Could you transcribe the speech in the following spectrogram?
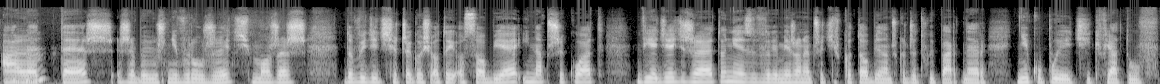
ale Mhm. też, żeby już nie wróżyć, możesz dowiedzieć się czegoś o tej osobie i na przykład wiedzieć, że to nie jest wymierzone przeciwko tobie, na przykład, że twój partner nie kupuje ci kwiatów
